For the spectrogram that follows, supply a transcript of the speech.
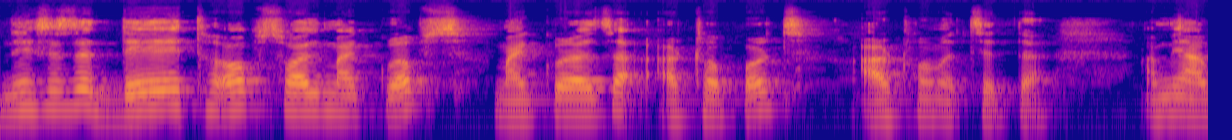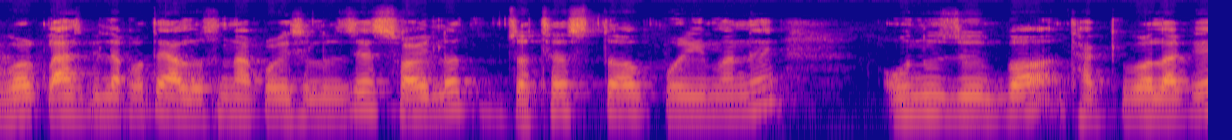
নেক্সট আছে death of soil microbes mycorrhiza arthropods earthworm etcetera আমি আগৰ ক্লাছবিলাকতে আলোচনা কৰিছিলোঁ যে ছইলত যথেষ্ট পৰিমাণে অনুজীৱ থাকিব লাগে।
